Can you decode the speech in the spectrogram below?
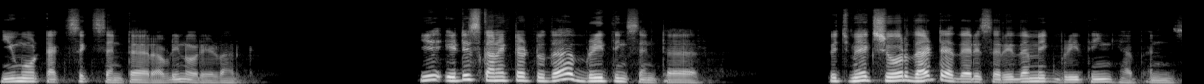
pneumotaxic centre அப்படின்னு ஒரு இடம் இருக்கு. It is connected to the breathing centre which make sure that there is a rhythmic breathing happens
